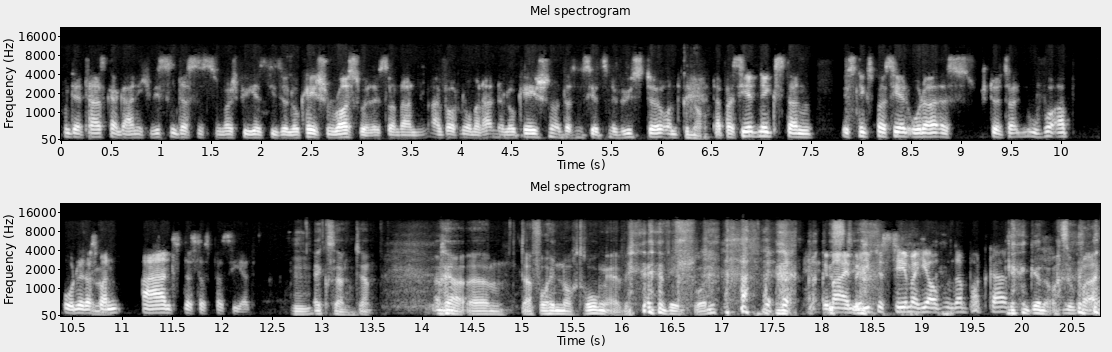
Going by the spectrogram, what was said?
und der Tasker gar nicht wissen, dass es zum Beispiel jetzt diese Location Roswell ist, sondern einfach nur, man hat eine Location und das ist jetzt eine Wüste und genau. da passiert nichts, dann ist nichts passiert oder es stürzt halt ein UFO ab, ohne dass genau. man ahnt, dass das passiert. Mhm. Exakt, ja. Ach ja, ähm, da vorhin noch Drogen erwäh erwähnt wurden. Immer ein beliebtes Thema hier auf unserem Podcast. genau, super.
